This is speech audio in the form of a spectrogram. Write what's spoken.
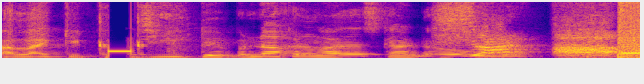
I like it, G. Okay, but not gonna lie, that's kind of. Shut up!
